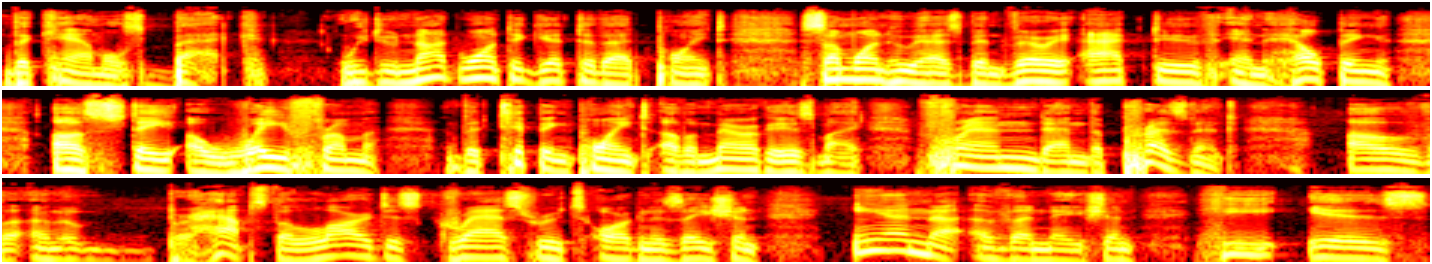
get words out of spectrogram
the camel's back. We do not want to get to that point. Someone who has been very active in helping us stay away from the tipping point of America is my friend and the president of uh, perhaps the largest grassroots organization in the nation. He is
